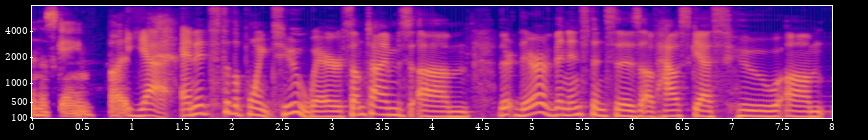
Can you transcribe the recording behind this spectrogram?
in this game. But yeah, and it's to the point too where sometimes um, there there have been instances of house guests who um,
